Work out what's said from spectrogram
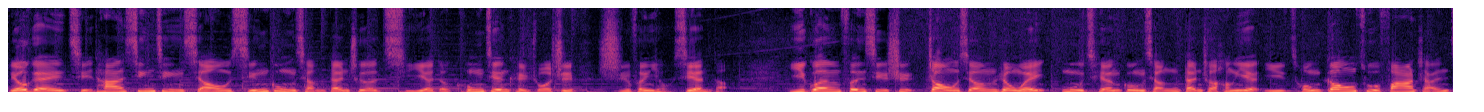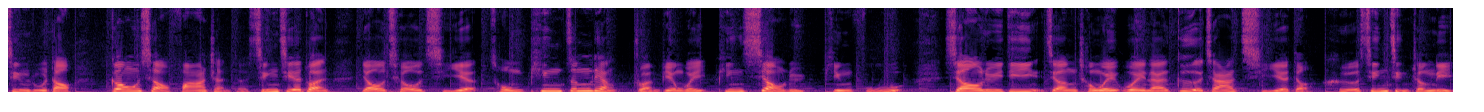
留给其他新进小型共享单车企业的空间可以说是十分有限的。易观分析师赵湘认为，目前共享单车行业已从高速发展进入到高效发展的新阶段，要求企业从拼增量转变为拼效率、拼服务。效率第一将成为未来各家企业的核心竞争力。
